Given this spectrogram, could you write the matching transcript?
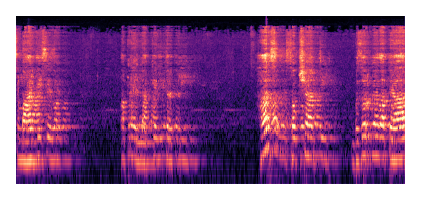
ਸਮਾਜ ਦੀ ਸੇਵਾ, ਆਪਣੇ ਇਲਾਕੇ ਦੀ ਤਰੱਕੀ, ਹਰ ਸਮੇਂ ਸੁੱਖ ਸ਼ਾਂਤੀ, ਬਜ਼ੁਰਗਾਂ ਦਾ ਪਿਆਰ,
